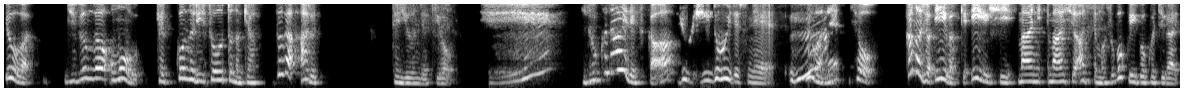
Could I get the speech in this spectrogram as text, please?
要は自分が思う結婚の理想とのギャップがあるって言うんですよ。ええー？ひどくないですか？ひどいですね。うん、要はね、そう。彼女いいわけ。いいし、毎毎週会ってもすごく居心地がいい。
